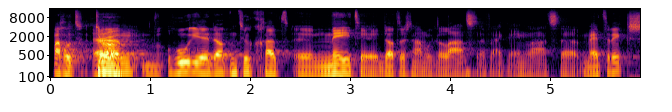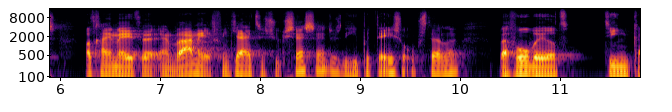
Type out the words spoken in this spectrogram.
Maar goed, um, hoe je dat natuurlijk gaat uh, meten, dat is namelijk de laatste, eigenlijk de ene laatste metrics. Wat ga je meten en wanneer vind jij het een succes? Hè? Dus de hypothese opstellen. Bijvoorbeeld 10k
